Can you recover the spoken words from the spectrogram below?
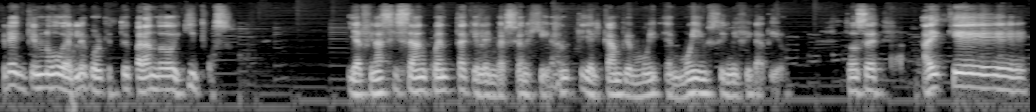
creen que no duele porque estoy parando equipos. Y al final sí se dan cuenta que la inversión es gigante y el cambio es muy, es muy significativo. Entonces, hay que,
